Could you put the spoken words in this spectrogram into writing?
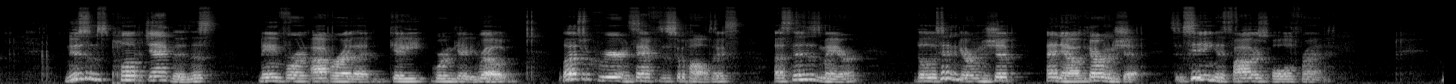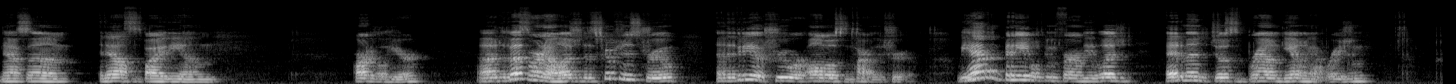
Newsom's PlumpJack business, named for an opera that Getty, Gordon Getty wrote, led to a career in San Francisco politics, a stint as mayor, the lieutenant governorship, and now the governorship, succeeding his father's old friend. Now, some analysis by the um, article here. Uh, to the best of our knowledge, the description is true, and the video true or almost entirely true. We haven't been able to confirm the alleged Edmund Joseph Brown gambling operation,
